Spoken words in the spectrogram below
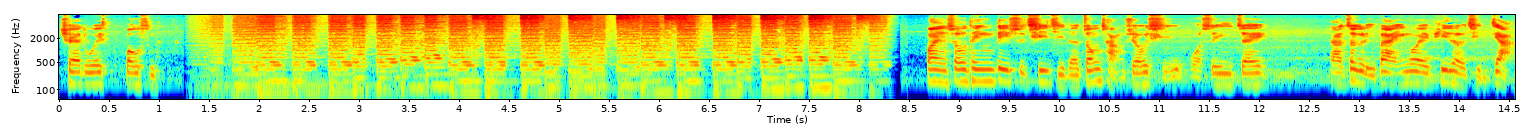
Chadwick Boseman。欢迎收听第十七集的中场休息，我是 EJ。那这个礼拜因为 Peter 请假，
